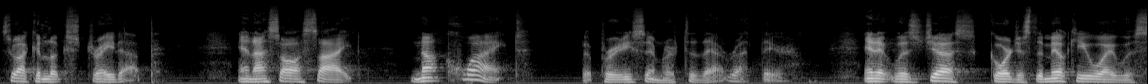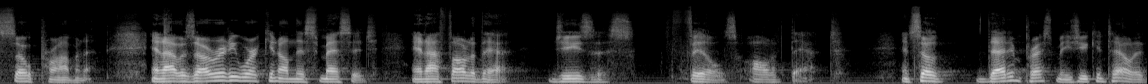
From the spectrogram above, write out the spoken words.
so I could look straight up. And I saw a sight, not quite, but pretty similar to that right there. And it was just gorgeous. The Milky Way was so prominent. And I was already working on this message, and I thought of that. Jesus fills all of that. And so that impressed me, as you can tell. It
